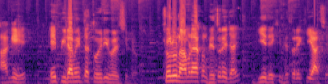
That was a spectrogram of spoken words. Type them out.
আগে এই পিরামিডটা তৈরি হয়েছিল। চলুন আমরা এখন ভেতরে যাই, গিয়ে দেখি ভেতরে কি আছে।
